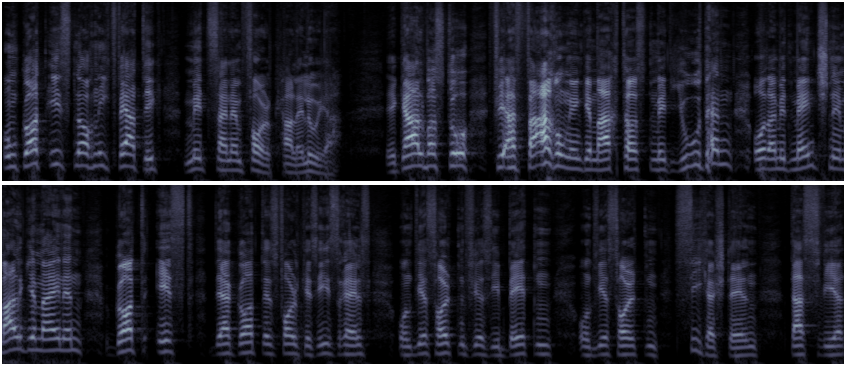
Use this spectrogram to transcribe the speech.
und Gott ist noch nicht fertig mit seinem Volk. Halleluja. Egal, was du für Erfahrungen gemacht hast mit Juden oder mit Menschen im Allgemeinen, Gott ist der Gott des Volkes Israels und wir sollten für sie beten und wir sollten sicherstellen, dass wir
